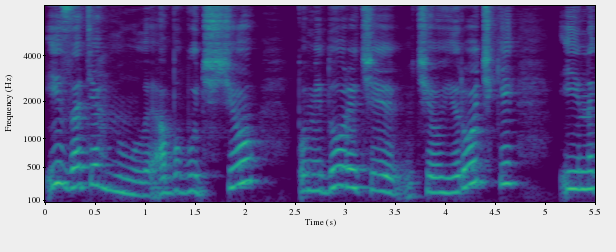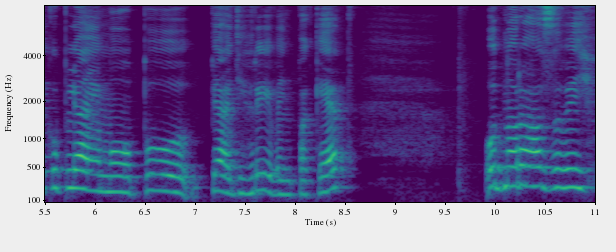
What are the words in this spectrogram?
і затягнули. Або будь-що, помідори чи, чи огірочки. І не купляємо по 5 гривень пакет одноразовий,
